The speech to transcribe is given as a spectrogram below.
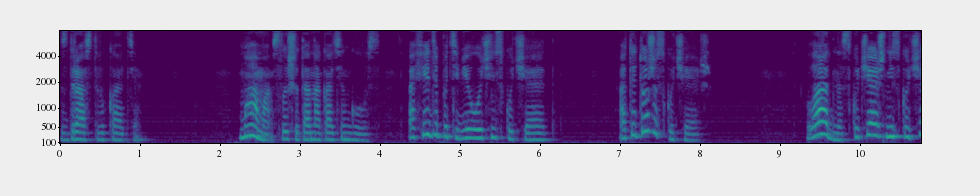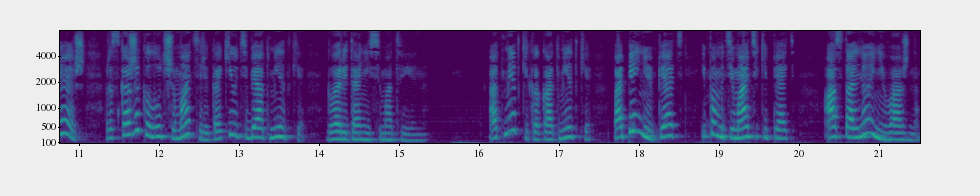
«Здравствуй, Катя». «Мама», — слышит она Катин голос, — «а Федя по тебе очень скучает». «А ты тоже скучаешь?» «Ладно, скучаешь, не скучаешь, расскажи-ка лучше матери, какие у тебя отметки», — говорит Анисия Матвеевна. «Отметки как отметки, по пению пять и по математике пять, а остальное неважно.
